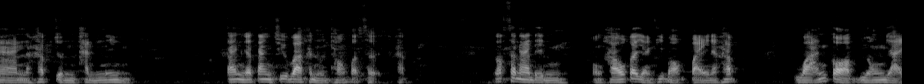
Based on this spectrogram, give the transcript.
นานนะครับ จนพันนิ่งท่านก็ตั้งชื่อว่าขนุนทองประเสริฐครับ ลักษณะเด่นของเขาก็อย่างที่บอกไปนะครับ หวานกรอบยวงใหญ่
